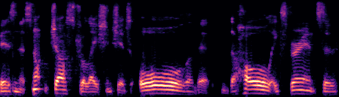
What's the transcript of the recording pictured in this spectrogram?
business, not just relationships, all of it, the whole experience of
